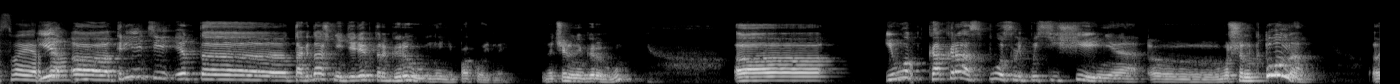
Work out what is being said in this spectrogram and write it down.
СВР, И да. третий это тогдашний директор ГРУ, ныне покойный, начальник ГРУ. И вот как раз после посещения э, Вашингтона, э,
